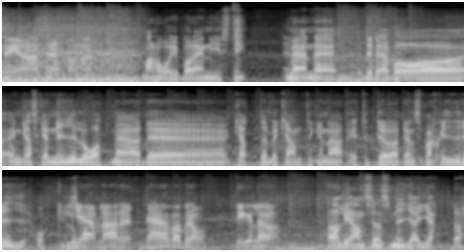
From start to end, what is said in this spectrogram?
313. Man har ju bara en gissning. Men eh, det där var en ganska ny låt med eh, katten Bekantingarna, Ett dödens maskineri och låt Jävlar, det här var bra. Det gillar jag. Alliansens nya hjärta.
